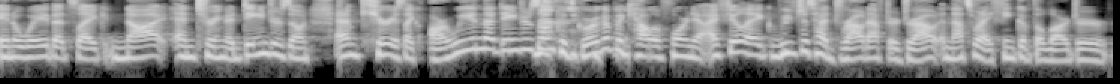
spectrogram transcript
in a way that's like not entering a danger zone. And I'm curious, like, are we in that danger zone? Because growing up in California, I feel like we've just had drought after drought. And that's what I think of the larger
